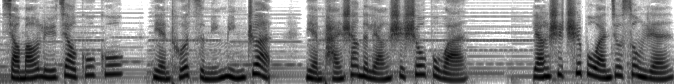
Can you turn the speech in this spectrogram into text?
小毛驴叫咕咕，碾驼子明明转，碾盘上的粮食收不完，粮食吃不完就送人，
